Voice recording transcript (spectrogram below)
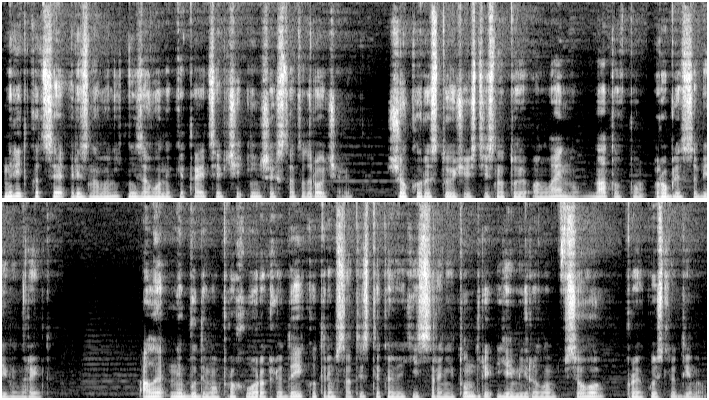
Нерідко це різноманітні загони китайців чи інших статодрочерів, що, користуючись тіснотою онлайну, натовпом роблять собі вінрейт. Але не будемо про хворих людей, котрим статистика в якійсь сраній тундрі є мірилом всього про якусь людину.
